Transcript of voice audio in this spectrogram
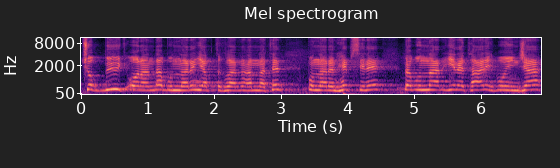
çok büyük oranda bunların yaptıklarını anlatır. Bunların hepsini ve bunlar yine tarih boyunca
